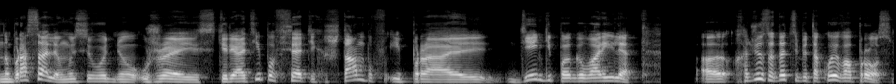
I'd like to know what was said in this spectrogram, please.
Набросали мы сегодня уже и стереотипов всяких, штампов, и про деньги поговорили. Э, хочу задать тебе такой вопрос.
